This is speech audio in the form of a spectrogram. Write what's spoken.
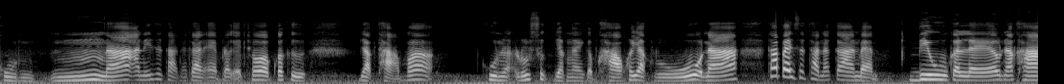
คุณอืมนะ อันนี้สถานการณ์แอบรักแอบชอบก็คือ อยากถามว่าคุณรู้สึกยังไงกับเขาเขาอยากรู้นะ ถ้าเป็นสถานการณ์แบบดิวกันแล้วนะคะ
